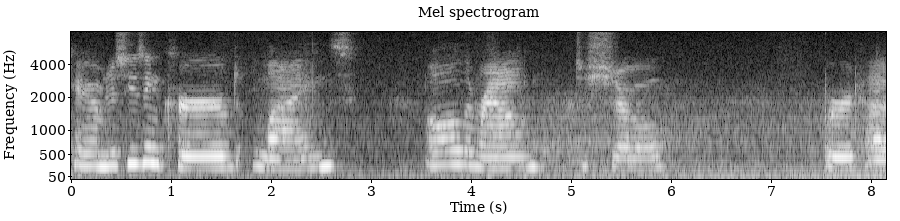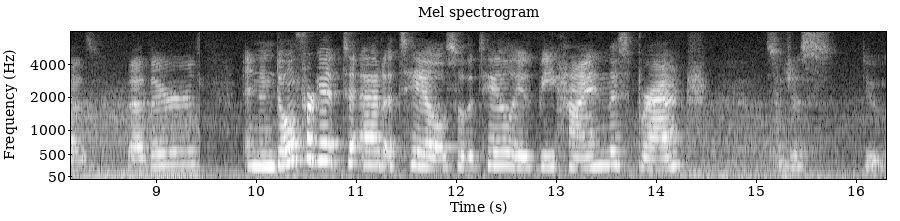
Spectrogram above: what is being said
Okay, I'm just using curved lines all around to show bird has feathers. And then don't forget to add a tail. So the tail is behind this branch. So just do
